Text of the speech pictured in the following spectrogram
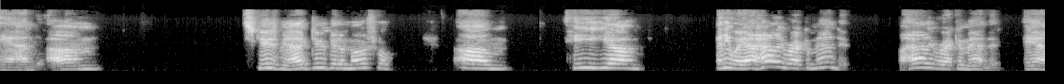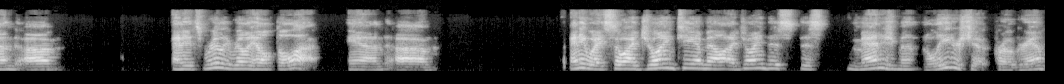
and um, excuse me, I do get emotional. Um, he um, anyway, I highly recommend it. I highly recommend it, and um, and it's really really helped a lot. And um, anyway, so I joined TML. I joined this this management leadership program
